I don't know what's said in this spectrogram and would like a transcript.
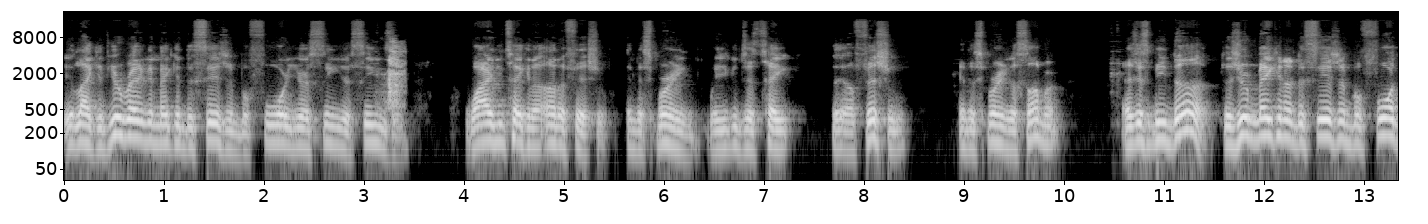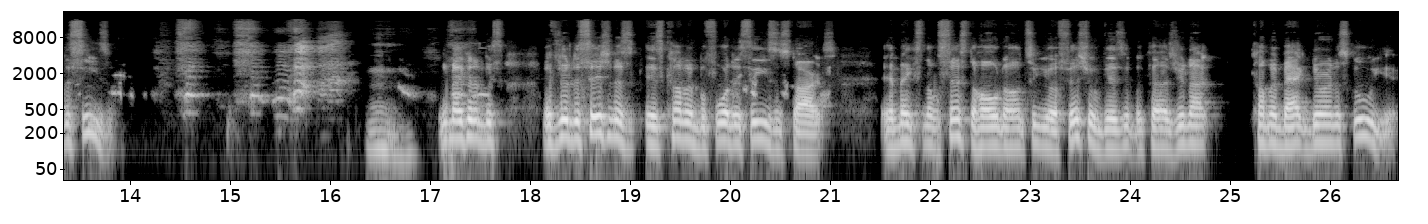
like if you're ready to make a decision before your senior season, why are you taking an unofficial in the spring when you can just take the official in the spring or summer and just be done? Because you're making a decision before the season. Mm. You're making a if your decision is, is coming before the season starts, it makes no sense to hold on to your official visit because you're not coming back during the school year.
